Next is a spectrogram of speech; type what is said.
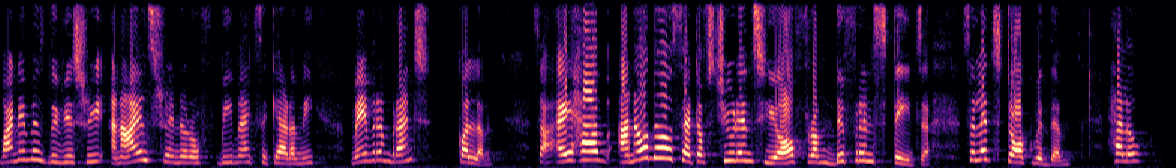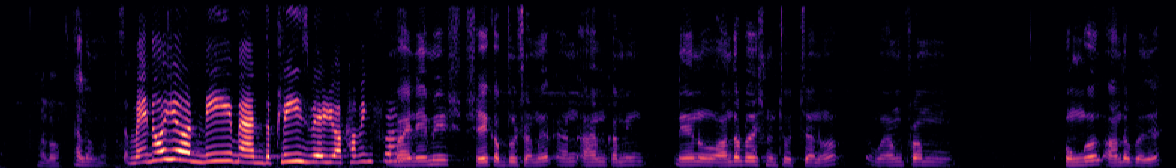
my name is Divyashree, an IELTS trainer of BMAX Academy, Mayvaram branch, Kollam. So I have another set of students here from different states. So let's talk with them. Hello. Hello. Hello, ma'am. So may I know your name and the place where you are coming from? My name is Sheikh Abdul Shamir and I am coming నేను ఆంధ్రప్రదేశ్ నుంచి వచ్చాను ఐఎమ్ ఫ్రమ్ Ongole Andhra Pradesh,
